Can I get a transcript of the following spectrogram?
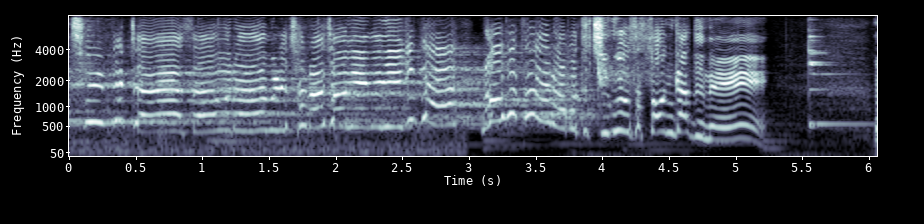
침략자 싸우라 물리쳐라 정의는 이긴다. 로버트 로버트. 지구용사 썬가드네.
